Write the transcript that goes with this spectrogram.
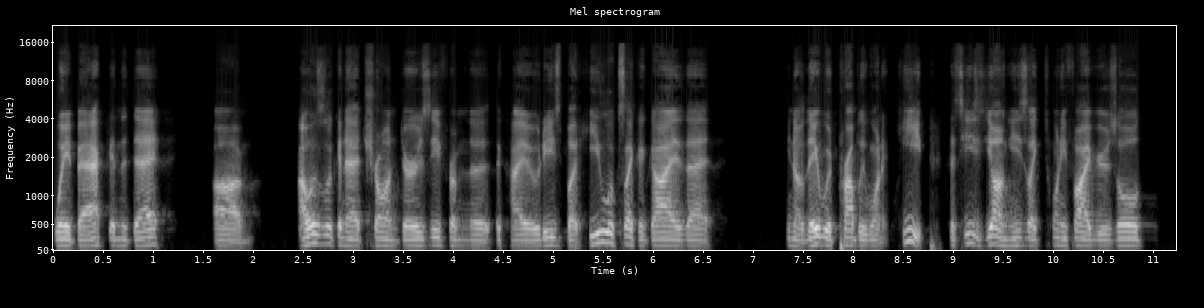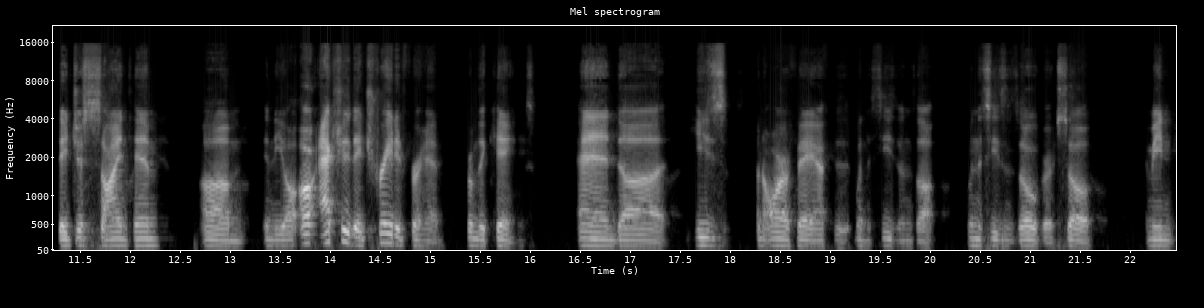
way back in the day. Um, I was looking at Sean Durzi from the the Coyotes, but he looks like a guy that you know they would probably want to keep because he's young. He's like 25 years old. They just signed him um, in the. Or actually, they traded for him from the Kings, and uh, he's an RFA after when the season's up, when the season's over. So, I mean,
